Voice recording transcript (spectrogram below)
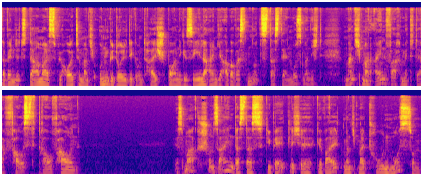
Da wendet damals wie heute manche ungeduldige und heißspornige Seele ein, ja, aber was nutzt das denn? Muss man nicht manchmal einfach mit der Faust draufhauen? Es mag schon sein, dass das die weltliche Gewalt manchmal tun muss, um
